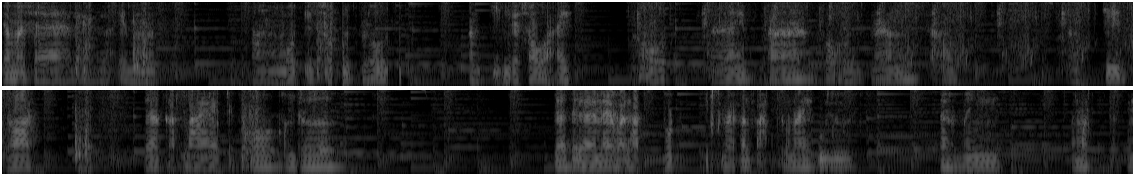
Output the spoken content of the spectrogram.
Cho mình sẽ lấy một bằng một ít số nước lớn, bằng chín cái số ấy một, hai, ba, bốn, năm, sáu chín. Rồi sẽ cắt lại cái chỗ con thư giờ thì để này và đặt một ít máy phân phát chỗ này. Ui ui đây là mình nó mặt. Ừ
